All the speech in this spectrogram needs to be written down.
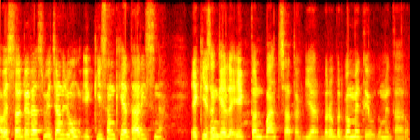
હવે સરેરાશ વેચાણ જો હું એકી સંખ્યા ધારીશ ને, એકી સંખ્યા એટલે એક, ત્રણ, પાંચ, સાત, અગિયાર, બરાબર? ગમે તેવું તમે ધારો.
